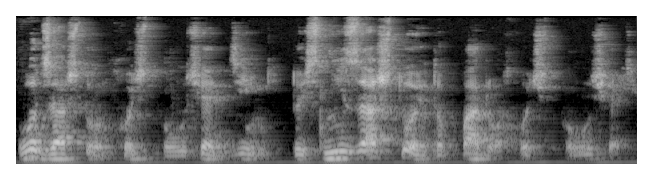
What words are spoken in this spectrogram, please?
Вот за что он хочет получать деньги. То есть ни за что это падла хочет получать.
